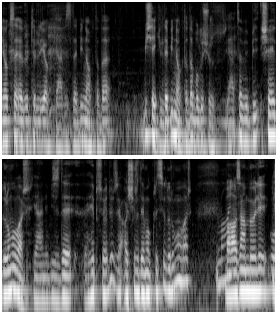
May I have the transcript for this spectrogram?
Yoksa öbür türlü yok ya bizde bir noktada bir şekilde bir noktada buluşuruz. Yani. Ya tabii bir şey durumu var. Yani bizde hep söylüyoruz ya aşırı demokrasi durumu var. Vay. Bazen böyle o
